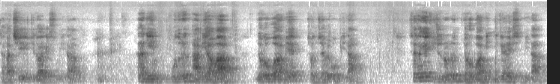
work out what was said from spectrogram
다 같이 기도하겠습니다. 하나님, 오늘은 아비아와 여로보암의 전쟁을 봅니다. 세상의 기준으로는 여로보암이 이겨야 했습니다.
